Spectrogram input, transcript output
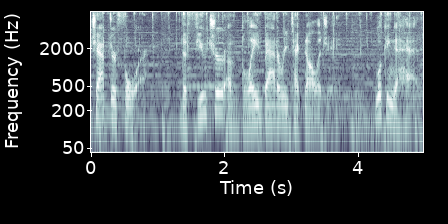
Chapter 4 The Future of Blade Battery Technology Looking ahead,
